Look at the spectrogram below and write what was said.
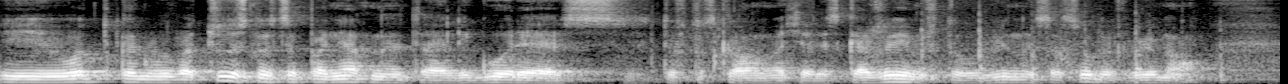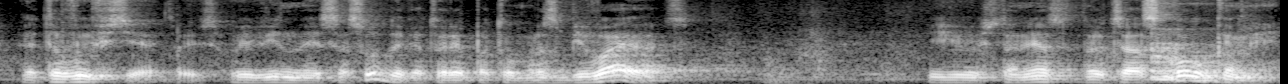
И вот как бы отсюда становится понятно эта аллегория, с, то, что сказал вначале, скажи им, что у винных сосудов вино. Это вы все, то есть вы винные сосуды, которые потом разбивают и становятся осколками.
